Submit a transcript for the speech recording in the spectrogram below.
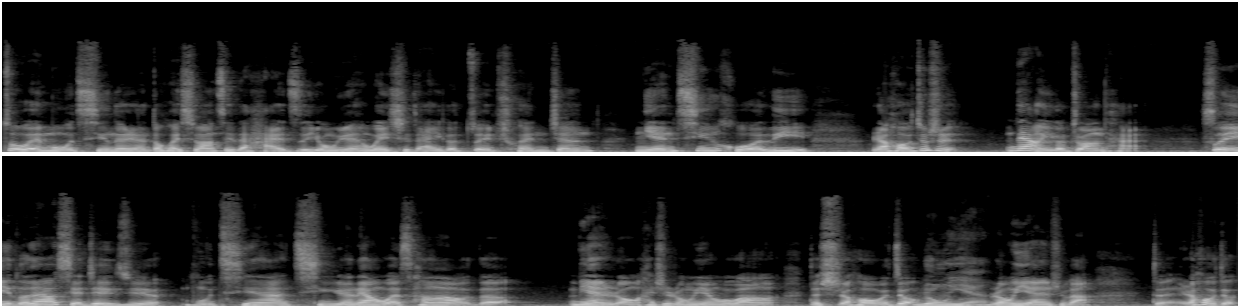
作为母亲的人都会希望自己的孩子永远维持在一个最纯真、年轻、活力，然后就是那样一个状态。所以罗大佑写这句“母亲啊，请原谅我苍老的面容还是容颜，我忘了”的时候，我就容颜，容颜是吧？对，然后我就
